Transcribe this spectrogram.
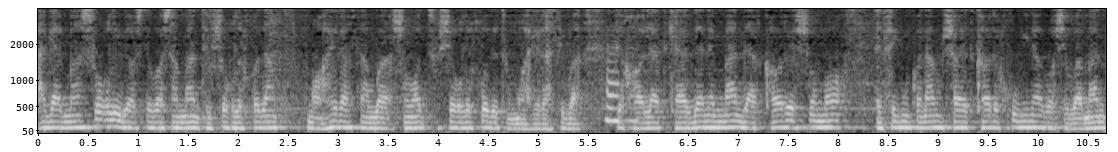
اگر من شغلی داشته باشم من تو شغل خودم ماهر هستم و شما تو شغل خودتون ماهر هستی و بله. دخالت کردن من در کار شما فکر می‌کنم شاید کار خوبی نباشه و من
